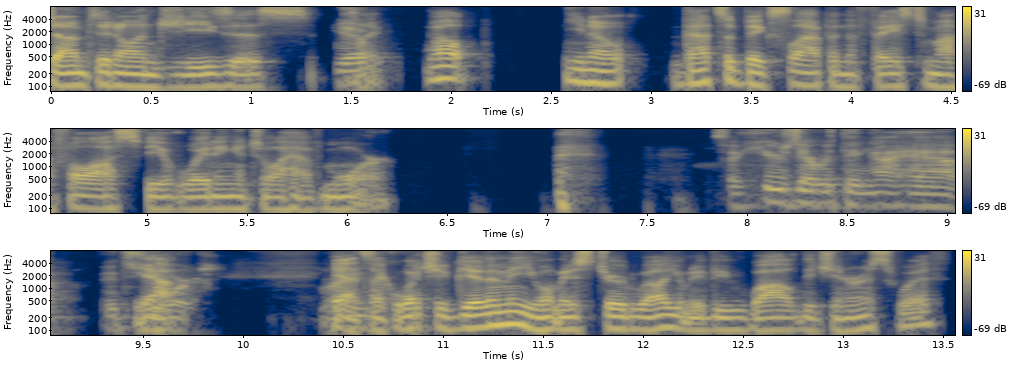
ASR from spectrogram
dumped it on Jesus. It's like, well, you know, that's a big slap in the face to my philosophy of waiting until I have more. it's like, here's everything I have. It's yeah. yours. Right? Yeah, it's like what you've given me. You want me to steward well. You want me to be wildly generous with.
